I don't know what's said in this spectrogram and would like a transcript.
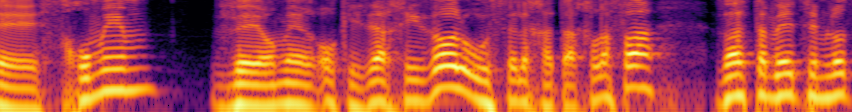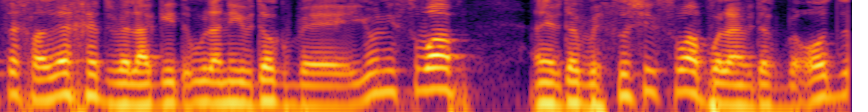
הסכומים, ואומר, אוקיי, זה הכי זול, הוא עושה לך את ההחלפה, ואז אתה בעצם לא צריך ללכת ולהגיד, אולי אני אבדוק ביוניסוואפ, אני אבדוק בסושי סוואפ, אולי אני אבדוק בעוד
